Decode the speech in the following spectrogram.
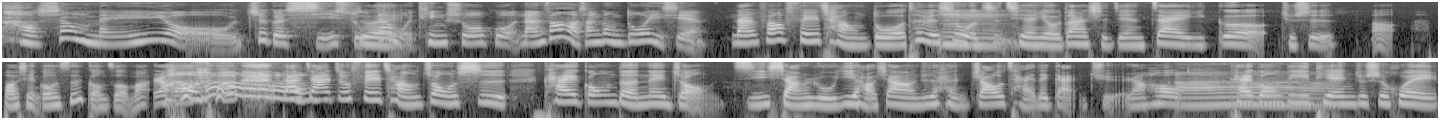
好像没有这个习俗，但我听说过，南方好像更多一些。南方非常多，特别是我之前有一段时间在一个就是。保险公司工作嘛，然后呢，大家 就非常重视开工的那种吉祥如意，好像就是很招财的感觉。然后开工第一天就是会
